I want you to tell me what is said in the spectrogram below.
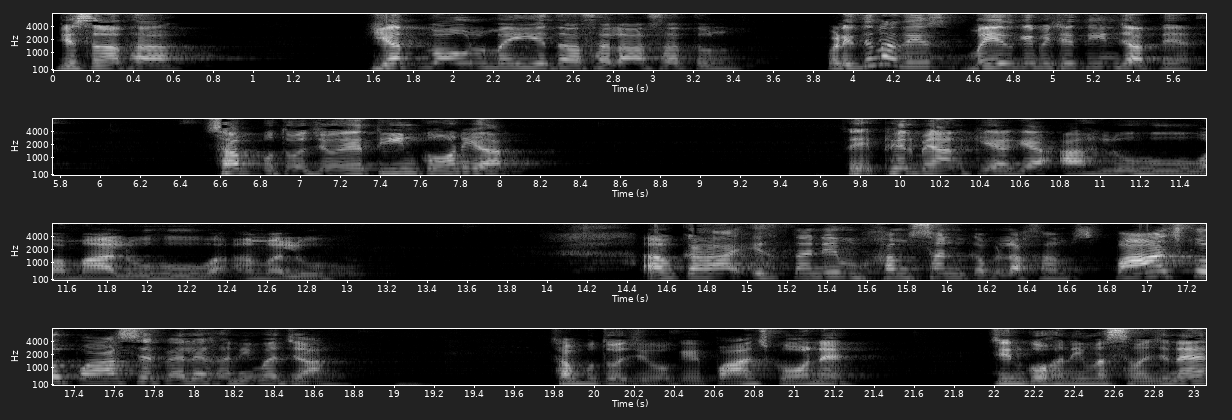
جس طرح تھا یتوا المیتا سلاست پڑھی تھی نا حدیث، میت کے پیچھے تین جاتے ہیں۔ سب متوجہ ہے تین کون یار؟ پھر بیان کیا گیا آہلو ہو و مالو ہو و املو ہو اب کہا اختنم خمسن قبل خمس۔ پانچ کو پانچ سے پہلے غنیمت جان۔ سب متوجہ ہو گئے، پانچ کون ہیں؟ جن کو غنیمت سمجھنا ہے،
